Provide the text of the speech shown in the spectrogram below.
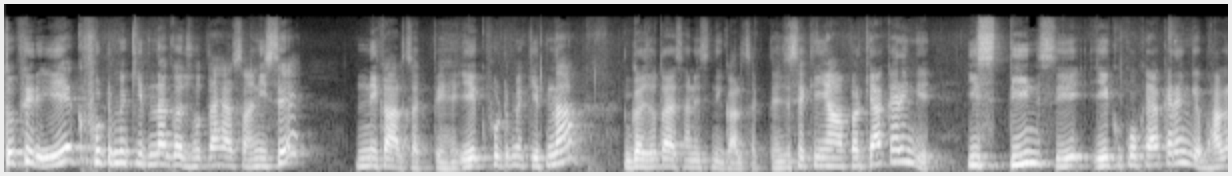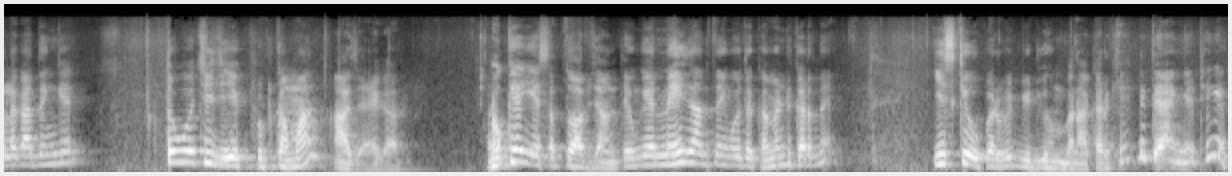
तो फिर एक फुट में कितना गज होता है आसानी से निकाल सकते हैं। एक फुट में कितना? गज होता है आसानी से निकाल सकते हैं। जैसे कि यहाँ पर क्या करेंगे? इस तीन से एक को क्या करेंगे? भाग लगा देंगे। तो वो चीज़ एक फुट का मान आ जाएगा। ओके, ये सब तो आप जानते होंगे। नहीं जानते होंगे तो कमेंट कर दें। इसके ऊपर भी वीडियो हम बना करके लेते आएँगे, ठीक है?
